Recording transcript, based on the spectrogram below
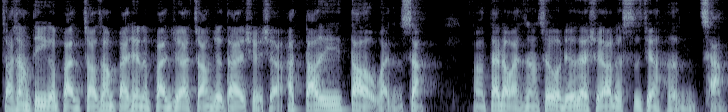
早上第一个班，早上白天的班就来，早上就待在学校啊，待到晚上啊，待到晚上，所以我留在学校的时间很长，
